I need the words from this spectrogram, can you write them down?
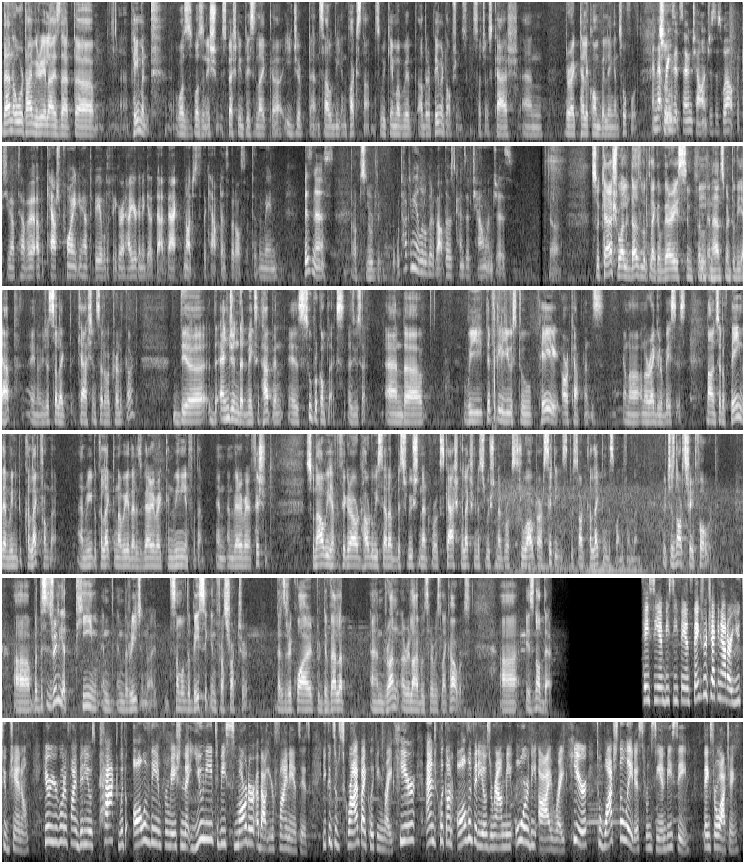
Then over time, we realized that uh, payment was, was an issue, especially in places like uh, Egypt and Saudi and Pakistan. So we came up with other payment options, such as cash and direct telecom billing and so forth. And that so, brings its own challenges as well, because you have to have a, a cash point, you have to be able to figure out how you're going to get that back, not just to the captains, but also to the main business. Absolutely. Talk to me a little bit about those kinds of challenges. Yeah. So cash, while it does look like a very simple enhancement to the app, you know, you just select cash instead of a credit card. The, the engine that makes it happen is super complex, as you said. And uh, we typically used to pay our captains on a, on a regular basis. Now, instead of paying them, we need to collect from them. And we need to collect in a way that is very, very convenient for them and, and very, very efficient. So now we have to figure out how do we set up distribution networks, cash collection distribution networks throughout our cities to start collecting this money from them, which is not straightforward. Uh, but this is really a theme in, in the region, right? Some of the basic infrastructure that is required to develop and run a reliable service like ours uh, is not there. Hey CNBC fans, thanks for checking out our YouTube channel. Here you're going to find videos packed with all of the information that you need to be smarter about your finances. You can subscribe by clicking right here and click on all the videos around me or the eye right here to watch the latest from CNBC. Thanks for watching.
